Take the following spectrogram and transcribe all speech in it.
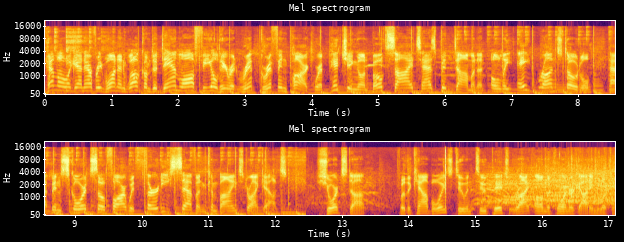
Hello again, everyone, and welcome to Dan Law Field here at Rip Griffin Park, where pitching on both sides has been dominant. Only eight runs total have been scored so far with 37 combined strikeouts. Shortstop for the Cowboys, two and two pitch right on the corner, got him looking.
